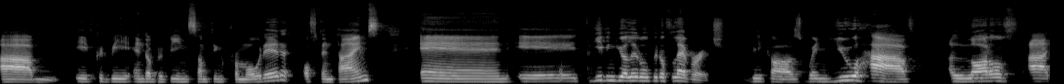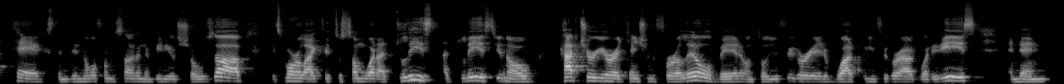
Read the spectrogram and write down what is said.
um, it could be end up being something promoted oftentimes and it giving you a little bit of leverage because when you have a lot of uh, text and then all from a sudden a video shows up, it's more likely to somewhat at least at least you know capture your attention for a little bit until you figure it what you figure out what it is and then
